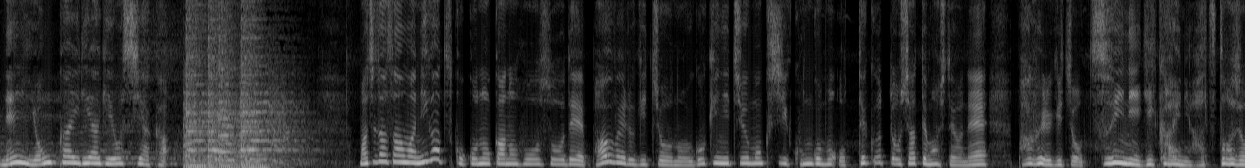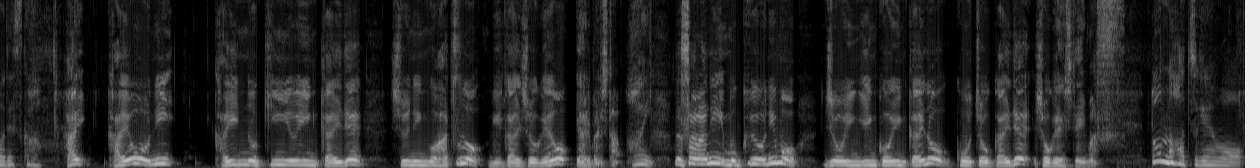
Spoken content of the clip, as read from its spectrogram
年4回利上げを視野か。町田さんは2月9日の放送でパウエル議長の動きに注目し今後も追ってくっておっしゃってましたよね。パウエル議長ついに議会に初登場ですか。はい。火曜に下院の金融委員会で就任後初の議会証言をやりました、はい、でさらに木曜にも上院銀行委員会の公聴会で証言しています。どんな発言を？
